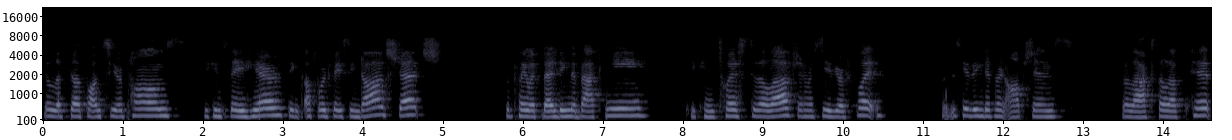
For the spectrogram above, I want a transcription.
You'll lift up onto your palms. You can stay here. Think upward facing dog, stretch. You can play with bending the back knee. You can twist to the left and receive your foot. So just giving different options. Relax the left hip,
